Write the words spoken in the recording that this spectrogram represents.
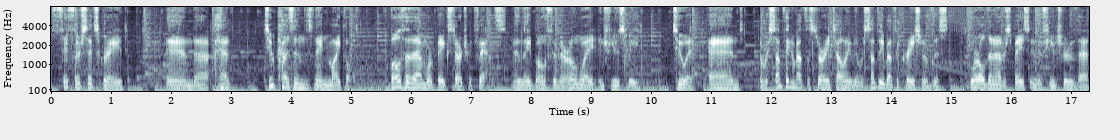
fifth or sixth grade, and uh, I had two cousins named Michael. Both of them were big Star Trek fans, and they both, in their own way, introduced me to it. And there was something about the storytelling, there was something about the creation of this world in outer space in the future that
